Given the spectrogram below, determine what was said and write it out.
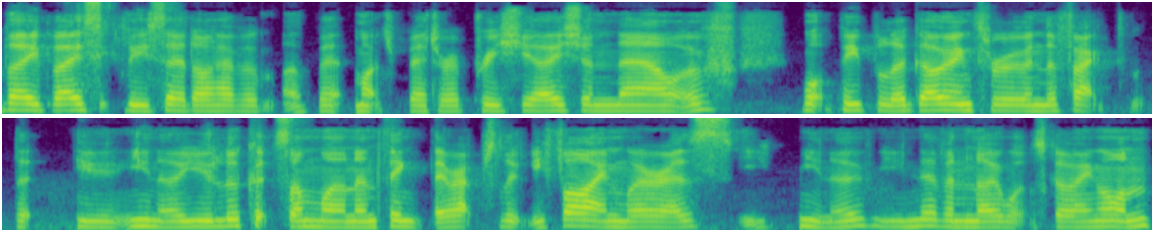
they basically said I have a, a bit, much better appreciation now of what people are going through and the fact that you you know you look at someone and think they're absolutely fine, whereas you, you know you never know what's going on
